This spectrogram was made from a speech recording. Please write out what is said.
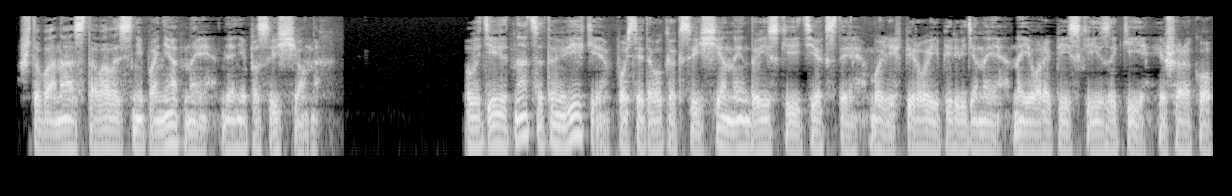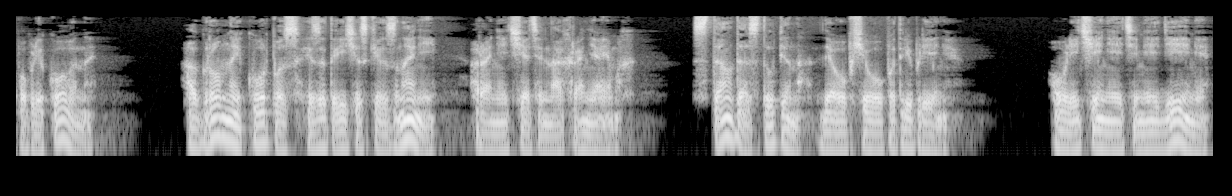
чтобы она оставалась непонятной для непосвященных. В XIX веке, после того, как священные индуистские тексты были впервые переведены на европейские языки и широко опубликованы, огромный корпус эзотерических знаний, ранее тщательно охраняемых, стал доступен для общего употребления. Увлечение этими идеями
